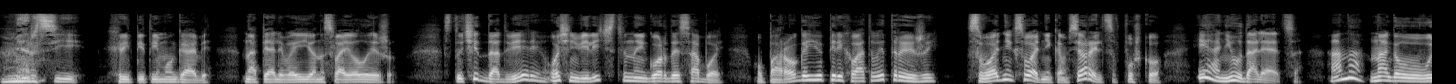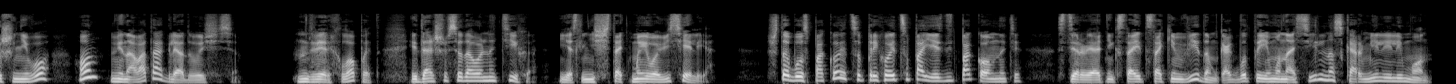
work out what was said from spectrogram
«Мерси!» — хрипит ему Габи, напяливая ее на свою лыжу. Стучит до двери, очень величественная и гордая собой. У порога ее перехватывает рыжий. Сводник сводником, все рыльца в пушку, и они удаляются. Она на голову выше него, он виновато оглядывающийся. Дверь хлопает, и дальше все довольно тихо, если не считать моего веселья. Чтобы успокоиться, приходится поездить по комнате. Стервятник стоит с таким видом, как будто ему насильно скормили лимон.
